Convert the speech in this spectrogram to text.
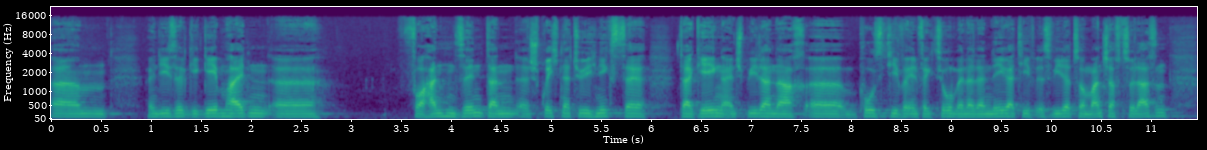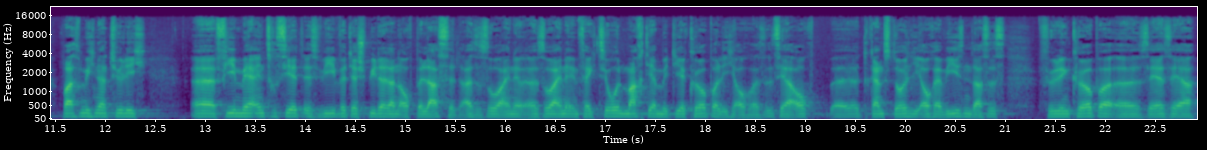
Ähm, wenn diese Gegebenheiten äh, vorhanden sind, dann äh, spricht natürlich nichts dagegen, einen Spieler nach äh, positiver Infektion, wenn er dann negativ ist, wieder zur Mannschaft zu lassen. Was mich natürlich äh, viel mehr interessiert ist, wie wird der Spieler dann auch belastet. Also so eine, äh, so eine Infektion macht ja mit dir körperlich auch. Es ist ja auch äh, ganz deutlich auch erwiesen, dass es für den Körper äh, sehr, sehr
